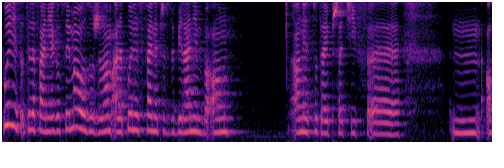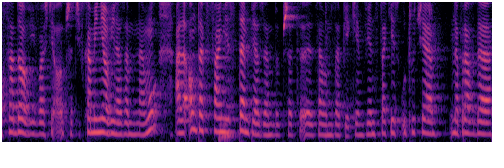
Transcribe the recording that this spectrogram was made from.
Płyn jest o tyle fajny, ja go tutaj mało zużyłam, ale płyn jest fajny przed wybielaniem, bo on, on jest tutaj przeciw. Mm, osadowi właśnie przeciw kamieniowi nazemnemu, ale on tak fajnie stępia zęby przed y, całym zabiegiem, więc takie jest uczucie naprawdę,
